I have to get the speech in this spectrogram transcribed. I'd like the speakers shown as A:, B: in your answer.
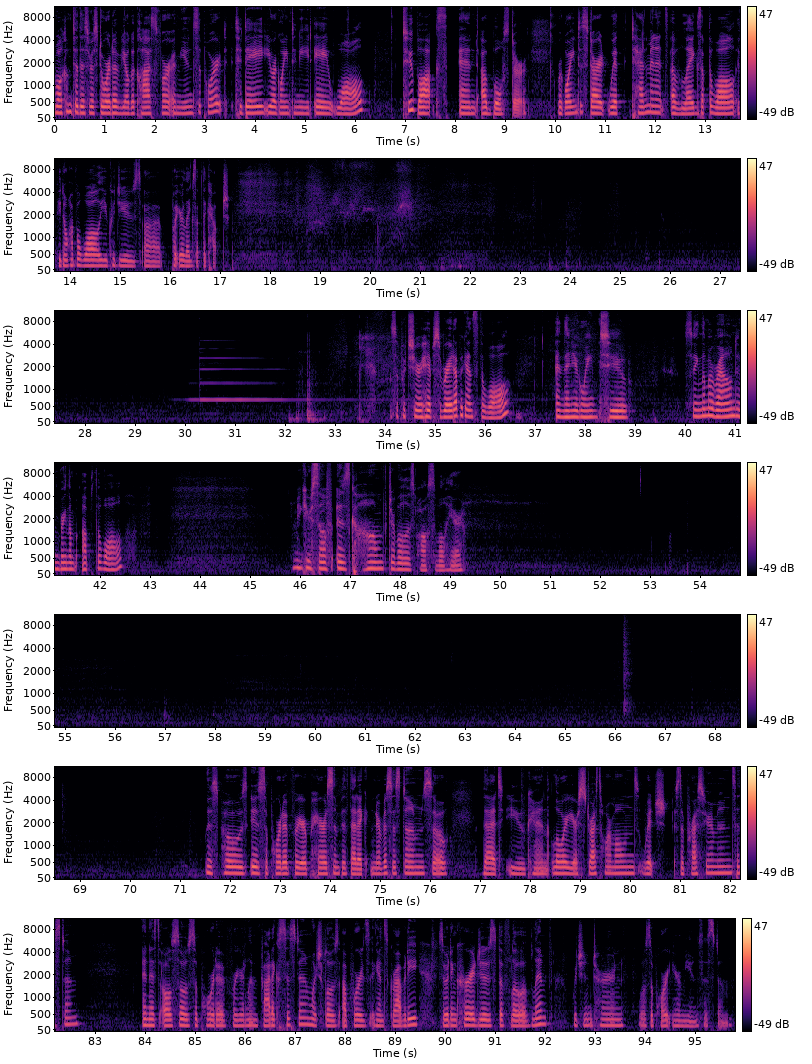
A: Welcome to this restorative yoga class for immune support. Today you are going to need a wall, two blocks, and a bolster. We're going to start with 10 minutes of legs up the wall. If you don't have a wall, you could use uh, put your legs up the couch. So put your hips right up against the wall, and then you're going to swing them around and bring them up the wall. Make yourself as comfortable as possible here. This pose is supportive for your parasympathetic nervous system so that you can lower your stress hormones, which suppress your immune system. And it's also supportive for your lymphatic system, which flows upwards against gravity. So it encourages the flow of lymph, which in turn will support your immune system.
